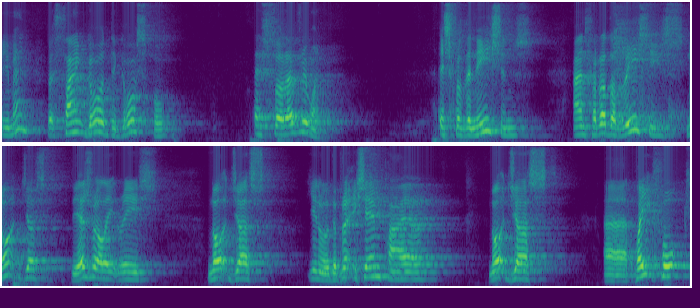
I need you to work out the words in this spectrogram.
Amen. But thank God the gospel is for everyone. It's for the nations and for other races, not just the Israelite race, not just, you know, the British Empire, not just uh, white folks.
